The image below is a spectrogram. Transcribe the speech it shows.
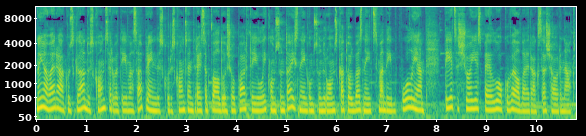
Nu jau vairākus gadus konservatīvās aprindas, kuras koncentrējas ap valdošo partiju likums un taisnīgums un Romas katoļu baznīcas vadību Polijā, tiecas šo iespēju loku vēl vairāk sašaurināt.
